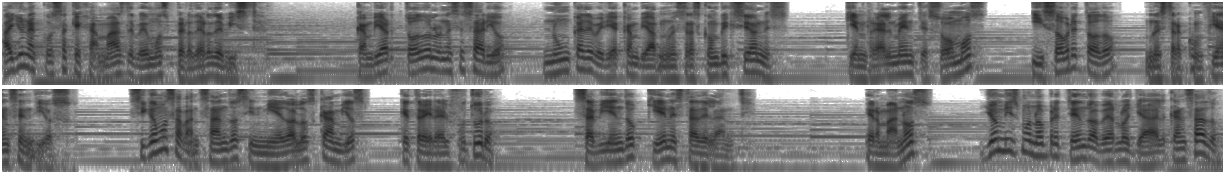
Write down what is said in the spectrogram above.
hay una cosa que jamás debemos perder de vista. Cambiar todo lo necesario nunca debería cambiar nuestras convicciones, quien realmente somos y sobre todo nuestra confianza en Dios. Sigamos avanzando sin miedo a los cambios que traerá el futuro, sabiendo quién está delante. Hermanos, yo mismo no pretendo haberlo ya alcanzado,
